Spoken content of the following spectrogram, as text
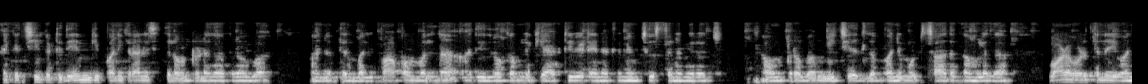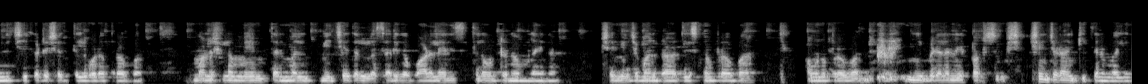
ఆయన చీకటి దేనికి పనికిరాని స్థితిలో ఉంటుండగా ప్రభావ ఆయన తన మళ్ళీ పాపం వలన అది లోకంలోకి యాక్టివేట్ అయినట్లు మేము చూస్తున్నాం ఈరోజు. అవును ప్రభా మీ చేతిలో పనిముట్టు సాధకములుగా వాడబడుతున్న ఇవన్నీ చీకటి శక్తులు కూడా ప్రభా. మనుషులు మేము తన మీ చేతుల్లో సరిగా వాడలేని స్థితిలో ఉంటున్నాం నాయన. క్షమించమని ప్రార్థిస్తున్నాం ప్రభా. అవును ప్రభా మీ బిడలని శిక్షించడానికి తన మళ్ళీ.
